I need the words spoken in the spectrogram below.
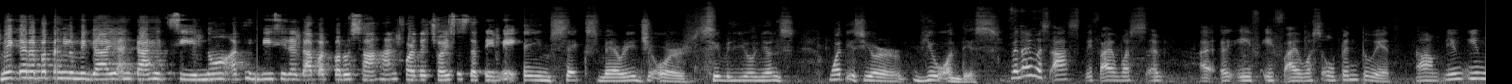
may karapatang lumigaya ang kahit sino at hindi sila dapat parusahan for the choices that they make. same-sex marriage or civil unions. What is your view on this? When I was asked if I was uh, uh, if if I was open to it, um, yung yung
